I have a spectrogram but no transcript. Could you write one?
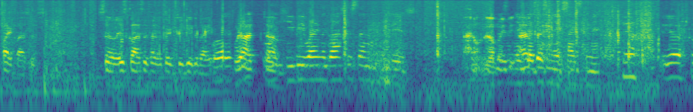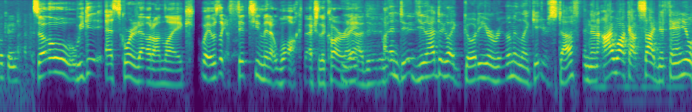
spy glasses. So his glasses have a 32 gigabyte. We're not. Will Um, he be wearing the glasses then? I'm confused. I don't know. That doesn't, Maybe. make, that doesn't make sense to me. yeah. Yeah. Okay. So we get escorted out on like, wait, it was like a 15 minute walk back to the car, right? Yeah, dude. And then dude, you had to like go to your room and like get your stuff. And then I walk outside. Nathaniel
